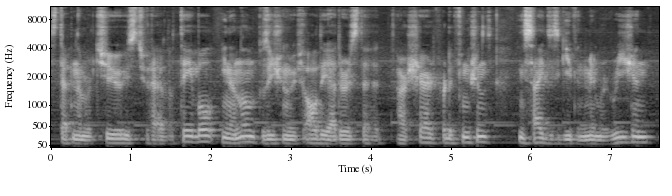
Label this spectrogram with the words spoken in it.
Step number two is to have a table in a known position with all the addresses that are shared for the functions inside this given memory region.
